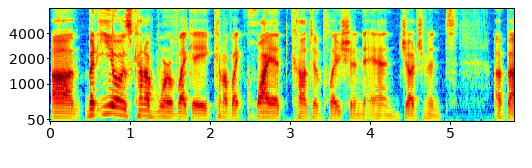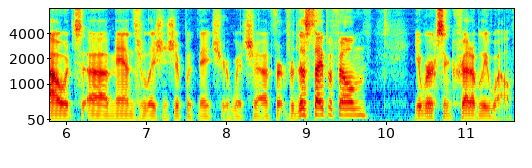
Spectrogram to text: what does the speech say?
um, but EO is kind of more of like a kind of like quiet contemplation and judgment about uh, man's relationship with nature, which uh, for for this type of film, it works incredibly well.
